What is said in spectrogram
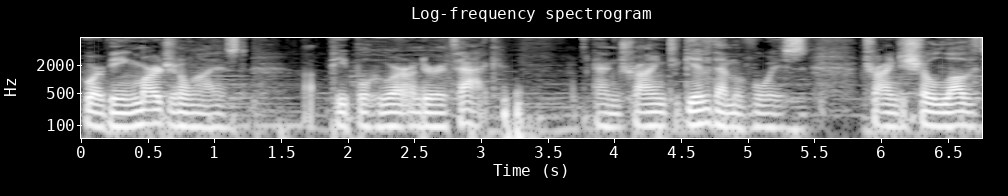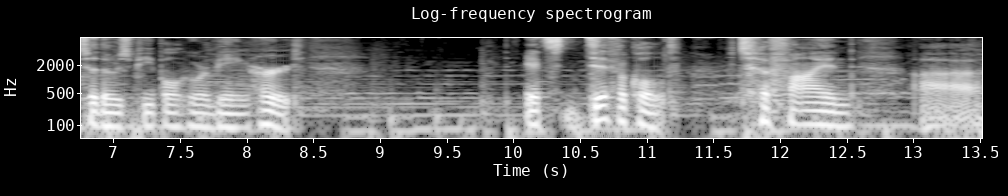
who are being marginalized, uh, people who are under attack, and trying to give them a voice, trying to show love to those people who are being hurt. It's difficult to find uh,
